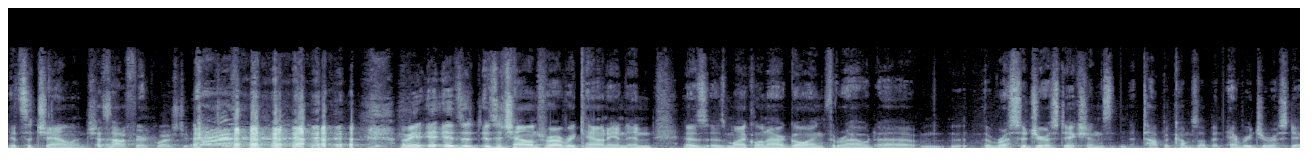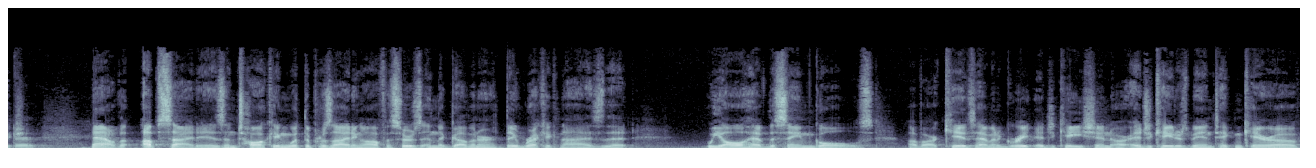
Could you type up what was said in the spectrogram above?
It's a challenge. That's not a fair question. I mean, it, it's a it's a challenge for every county, and, and as as Michael and I are going throughout uh, the rest of jurisdictions, the topic comes up in every jurisdiction. Now, the upside is in talking with the presiding officers and the governor, they recognize that we all have the same goals of our kids having a great education, our educators being taken care of,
